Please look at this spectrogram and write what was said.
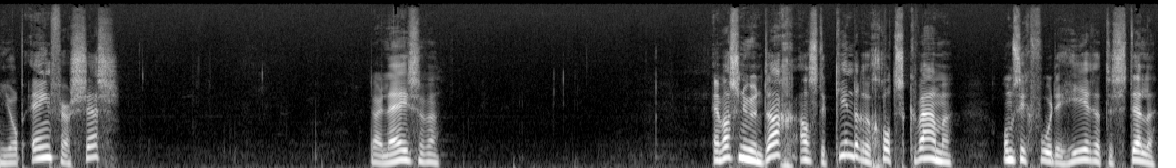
In Job 1, vers 6, daar lezen we. Er was nu een dag als de kinderen Gods kwamen om zich voor de Here te stellen,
